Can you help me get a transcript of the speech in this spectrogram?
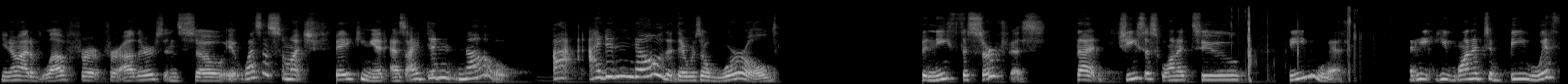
You know, out of love for for others, and so it wasn't so much faking it as I didn't know. I, I didn't know that there was a world beneath the surface that Jesus wanted to be with that he, he wanted to be with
